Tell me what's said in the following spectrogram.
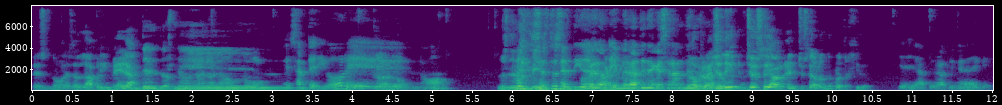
es, no, es la primera. Del 2000... No, no, Es anterior, eh. Claro. No. ¿No es de Eso 2000? es tu sentido Hombre, la premio. primera tiene que ser antes No, pero yo, digo- yo, estoy, yo estoy hablando de Protegido. Ya, ya, pero la primera de qué.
